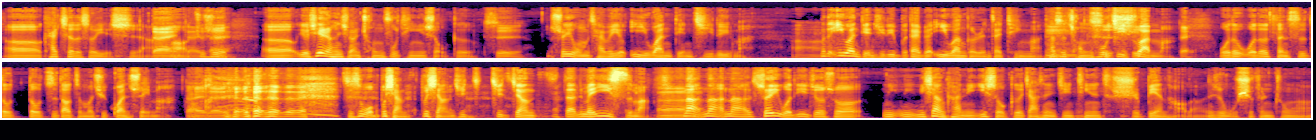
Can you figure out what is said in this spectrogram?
呃，开车的时候也是啊，对，哦、就是呃，有些人很喜欢重复听一首歌，是。所以我们才会有亿万点击率嘛，啊，那个亿万点击率不代表亿万个人在听嘛，它是重复计算嘛。对，我的我的粉丝都都知道怎么去灌水嘛。对对 对对对，只是我不想不想去去这样，但没意思嘛。那那那，所以我的意思就是说，你你你想想看，你一首歌，假设你今天听十遍好了，那就五十分钟啊。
